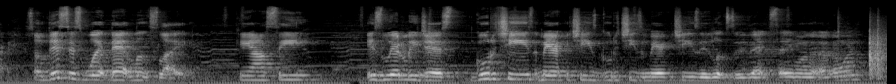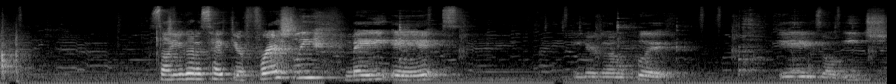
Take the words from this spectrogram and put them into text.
Okay, so this is what that looks like. Can y'all see? It's literally just Gouda cheese, American cheese, Gouda cheese, American cheese. It looks the exact same on the other one. So you're gonna take your freshly made eggs and you're gonna put eggs on each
